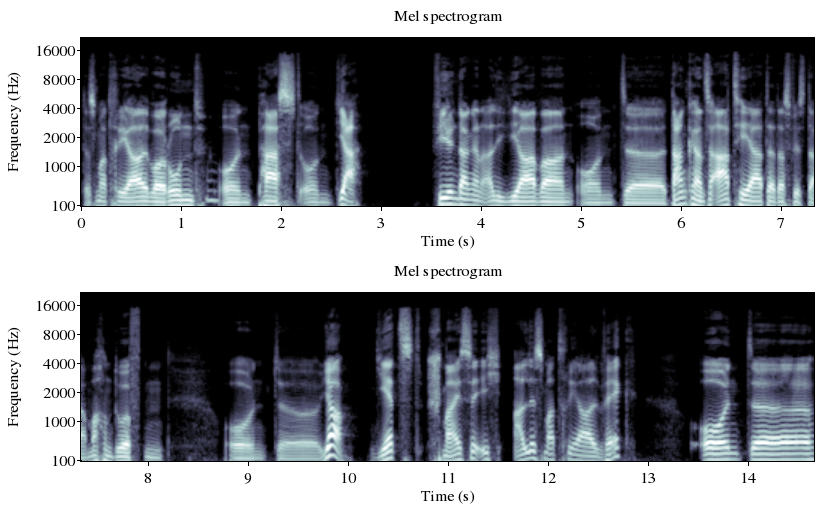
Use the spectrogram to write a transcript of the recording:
Das Material war rund und passt und ja, vielen Dank an alle, die da waren und äh, danke ans A-Theater, dass wir es da machen durften. Und äh, ja, jetzt schmeiße ich alles Material weg und äh,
